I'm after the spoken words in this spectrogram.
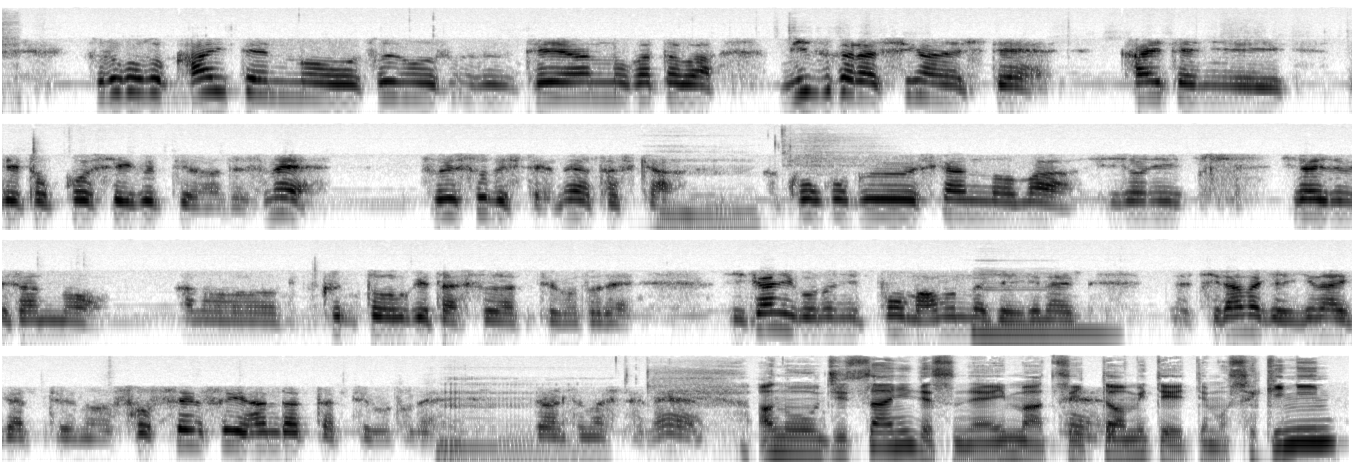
それこそ回転のそれの提案の方は自ら志願して回転にで特攻していくっていうのはですねそういう人でしたよね、確か。広告士官の、まあ、非常に平泉さんのあの訓導を受けた人だということで、いかにこの日本を守らなきゃいけない、散らなきゃいけないかっていうのは率先垂範だったということで言われてましたね。あの実際にですね今ツイッターを見ていても、責任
